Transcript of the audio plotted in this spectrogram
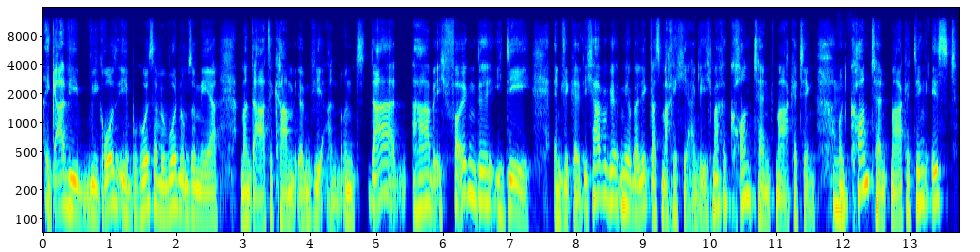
egal wie, wie groß, je größer wir wurden, umso mehr Mandate kamen irgendwie an. Und da habe ich folgende Idee entwickelt. Ich habe mir überlegt, was mache ich hier eigentlich? Ich mache Content Marketing. Mhm. Und Content Marketing ist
